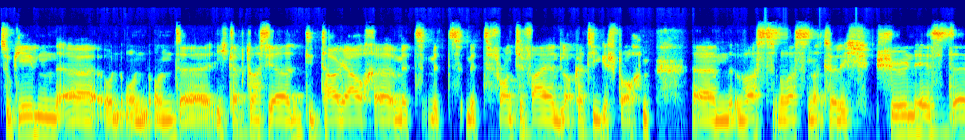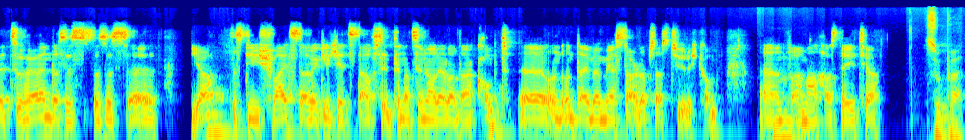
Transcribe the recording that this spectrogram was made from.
zu geben. und und, und ich glaube, du hast ja die Tage auch mit mit, mit Frontify und Lockerty gesprochen, ähm, was, was natürlich schön ist äh, zu hören, dass es, dass es äh, ja, dass die Schweiz da wirklich jetzt aufs internationale Radar kommt äh, und, und da immer mehr Startups aus Zürich kommen äh, und mhm. vor allem auch aus der ETH. Super.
